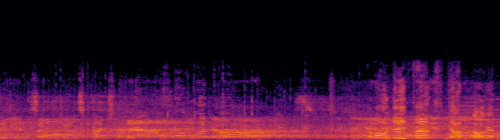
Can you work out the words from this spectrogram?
the end zone. Touchdown. Come on, defense. Got to dog it.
